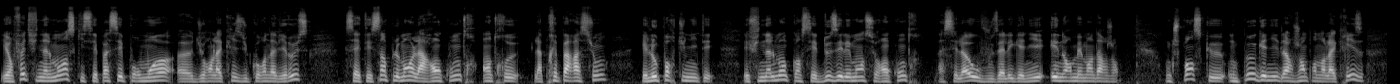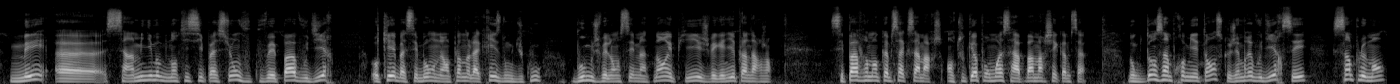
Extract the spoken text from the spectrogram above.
Et en fait finalement, ce qui s'est passé pour moi euh, durant la crise du coronavirus, ça a été simplement la rencontre entre la préparation et l'opportunité. Et finalement, quand ces deux éléments se rencontrent, bah, c'est là où vous allez gagner énormément d'argent. Donc je pense qu'on peut gagner de l'argent pendant la crise, mais euh, c'est un minimum d'anticipation. Vous ne pouvez pas vous dire, ok, bah, c'est bon, on est en plein dans la crise, donc du coup, boum, je vais lancer maintenant et puis je vais gagner plein d'argent. C'est pas vraiment comme ça que ça marche. En tout cas, pour moi, ça n'a pas marché comme ça. Donc dans un premier temps, ce que j'aimerais vous dire, c'est simplement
